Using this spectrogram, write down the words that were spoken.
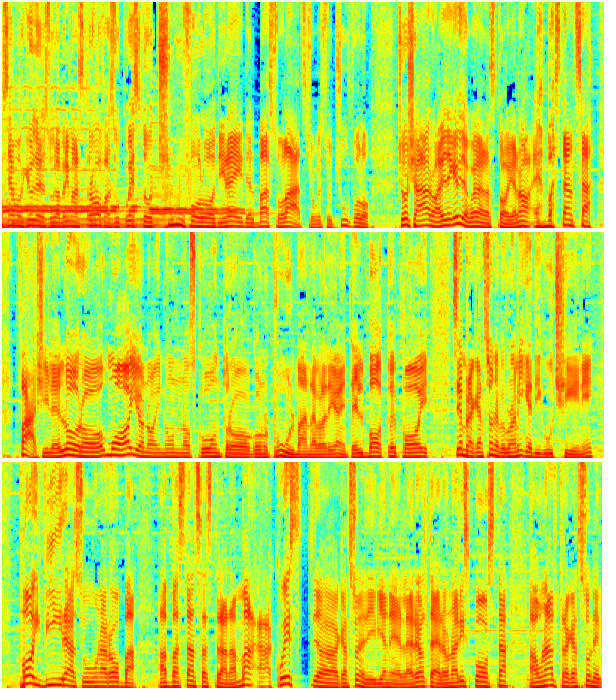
possiamo chiudere sulla prima strofa su questo ciufolo, direi, del basso Lazio, questo ciufolo ciociaro. Avete capito qual è la storia, no? È abbastanza facile. Loro muoiono in uno scontro con il pullman, praticamente, il botto e poi sembra canzone per un'amica di Guccini, poi vira su una roba abbastanza strana, ma a questa canzone dei Vianella in realtà era una risposta a un'altra canzone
